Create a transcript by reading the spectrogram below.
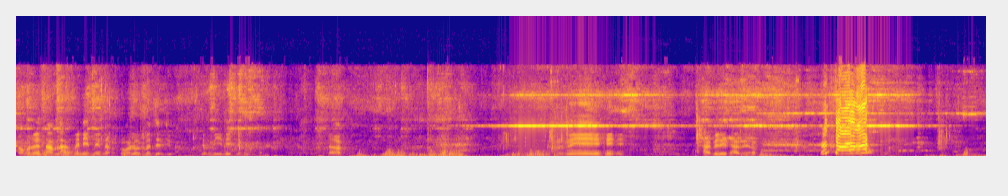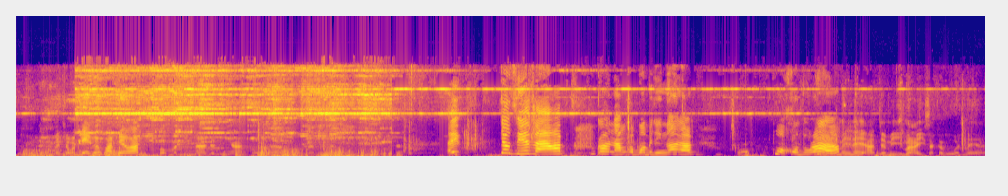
เราก็เดินตามหลังไปนิดนึงนะครับเพราะว่ารถมันจะอยู่จะมีนิดนึงนะครับ นี่ถ่ายไปเลยถ่ายไปเลยครับรถจอดแล้วครับไม่จอดเบรกด้วยความเร็วครับเพราะมันน่าจะมีงานก่อนแล้วเจ้าศีรษะครับก็นำขบวนไปถึงนั่นครับพวกคนดูแลครับไม่แน่อาจจะมีมาอีกสักกระบวนไหมอะ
